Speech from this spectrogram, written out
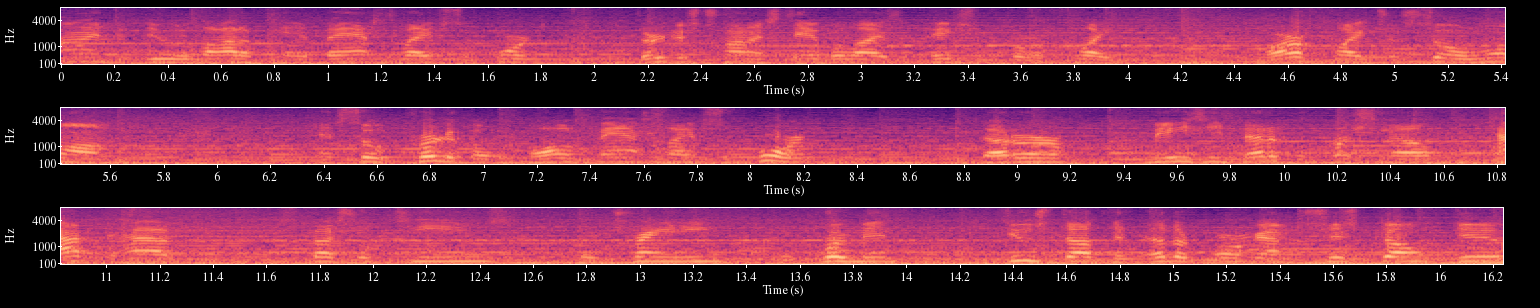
time to do a lot of advanced life support. They're just trying to stabilize a patient for a flight. Our flights are so long and so critical, all advanced life support, that our amazing medical personnel have to have special teams, their training, equipment, do stuff that other programs just don't do,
